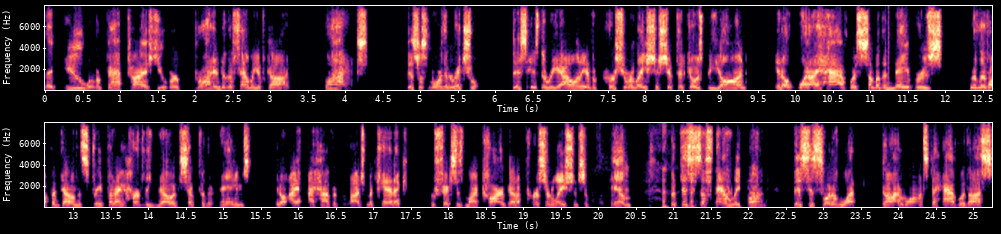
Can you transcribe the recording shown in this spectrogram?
that you were baptized, you were brought into the family of God. But this was more than ritual. This is the reality of a personal relationship that goes beyond, you know, what I have with some of the neighbors who live up and down the street, but I hardly know except for their names. You know, I, I have a garage mechanic who fixes my car. I've got a personal relationship with him, but this is a family bond. This is sort of what God wants to have with us,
